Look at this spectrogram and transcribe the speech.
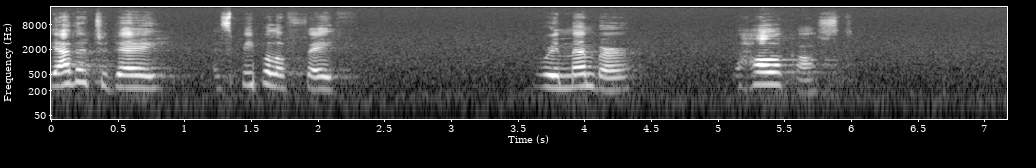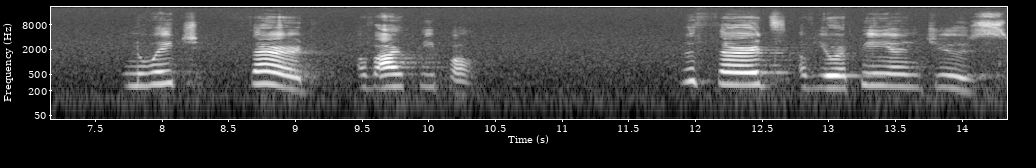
Gather today as people of faith remember the Holocaust in which third of our people, two thirds of European Jews,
